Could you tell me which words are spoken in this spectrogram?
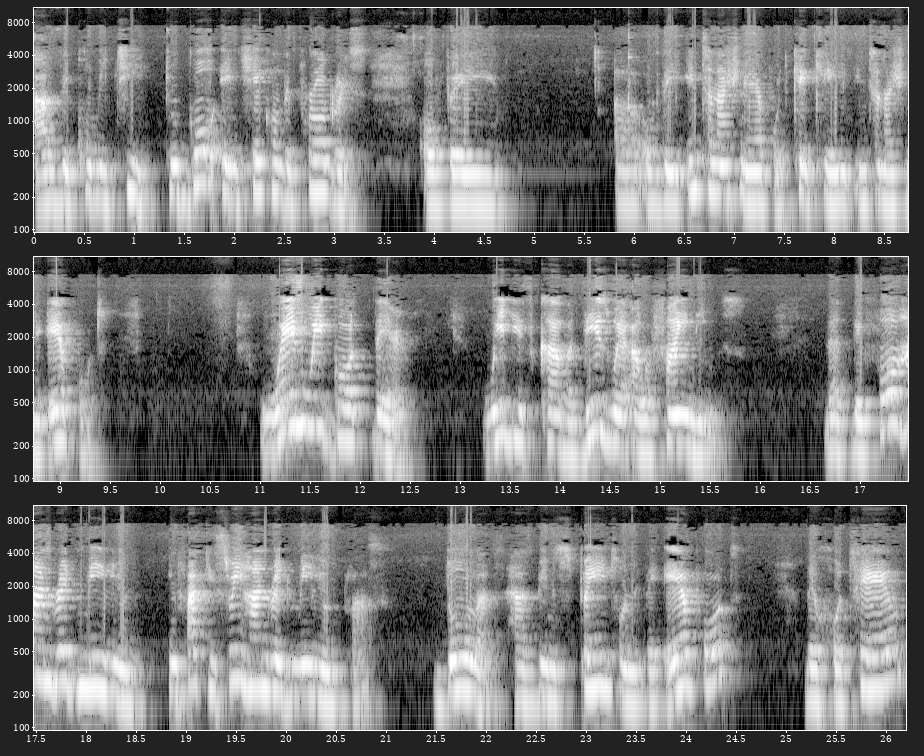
as a committee to go and check on the progress of the uh, of the international airport, KK International Airport. When we got there, we discovered these were our findings that the 400 million, in fact, it's 300 million plus dollars has been spent on the airport, the hotel,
